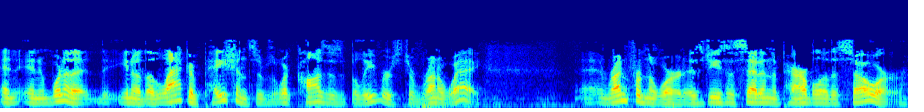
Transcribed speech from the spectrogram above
And, and one of the, you know, the lack of patience is what causes believers to run away and run from the word, as Jesus said in the parable of the sower.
